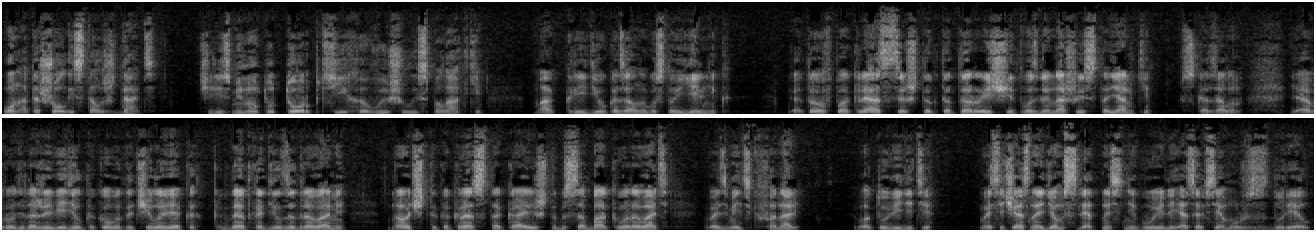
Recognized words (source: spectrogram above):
Он отошел и стал ждать. Через минуту Торп тихо вышел из палатки. Мак Криди указал на густой ельник. «Готов поклясться, что кто-то рыщет возле нашей стоянки», — сказал он. «Я вроде даже видел какого-то человека, когда отходил за дровами. Ночь-то как раз такая, чтобы собак воровать. Возьмите-ка фонарь». Вот увидите, мы сейчас найдем след на снегу, или я совсем уж сдурел.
